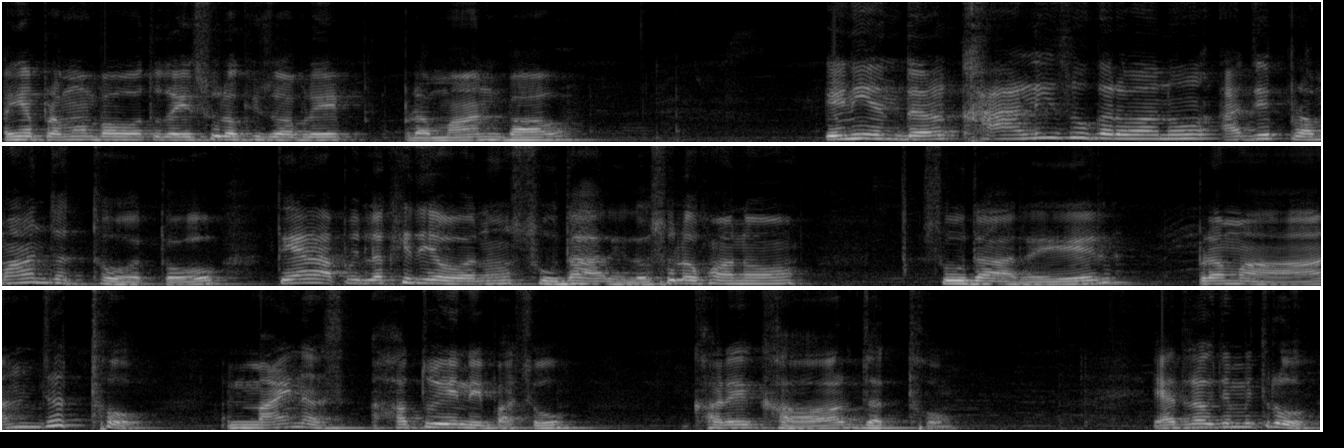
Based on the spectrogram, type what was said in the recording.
અહીંયા પ્રમાણ ભાવ હતો તો એ શું લખીશું આપણે? પ્રમાણ ભાવ. એની અંદર ખાલી શું કરવાનો? આ જે પ્રમાણ જથ્થો હતો, ત્યાં આપણે લખી દેવાનો સુધારેલો. શું લખવાનો? સુધારેલ પ્રમાણ જથ્થો માઇનસ હતું એ નહીં પાછું, ખરેખર જથ્થો. યાદ રાખજો મિત્રો,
